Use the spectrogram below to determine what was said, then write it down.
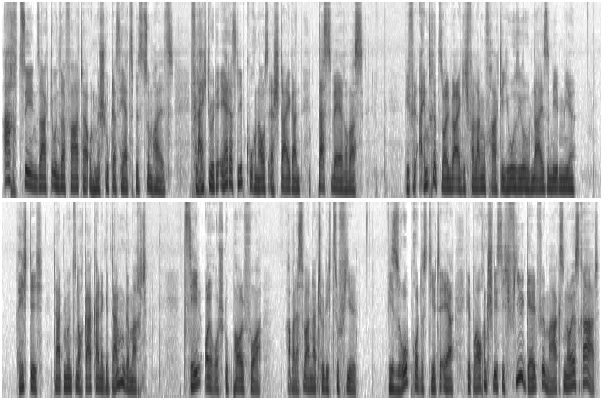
18, sagte unser Vater, und mir schlug das Herz bis zum Hals. Vielleicht würde er das Lebkuchenhaus ersteigern. Das wäre was. Wie viel Eintritt sollen wir eigentlich verlangen? fragte Josio leise neben mir. Richtig, da hatten wir uns noch gar keine Gedanken gemacht. Zehn Euro schlug Paul vor. Aber das war natürlich zu viel. Wieso? protestierte er. Wir brauchen schließlich viel Geld für Marks neues Rad.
